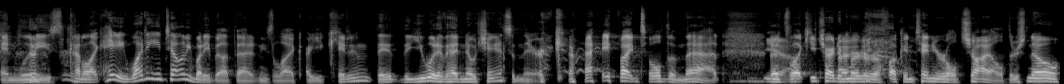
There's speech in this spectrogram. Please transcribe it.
And when he's kind of like, "Hey, why didn't you tell anybody about that?" and he's like, "Are you kidding? They, they, you would have had no chance in there if I told them that." Yeah. It's like you tried to murder a fucking ten year old child. There's no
